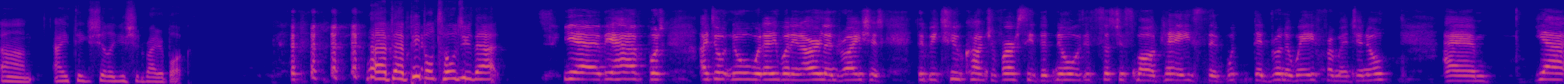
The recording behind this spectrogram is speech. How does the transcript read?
um i think sheila you should write a book have, have people told you that yeah, they have, but I don't know would anybody in Ireland write it. There'd be too controversy that no, it's such a small place that would they'd run away from it, you know. Um, yeah,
